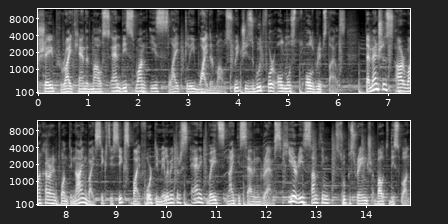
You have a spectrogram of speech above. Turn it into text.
shape, right-handed mouse and this one is slightly wider mouse, which is good for almost all grip styles. Dimensions are 129 by 66 by 40 millimeters and it weighs 97 grams. Here is something super strange about this one.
